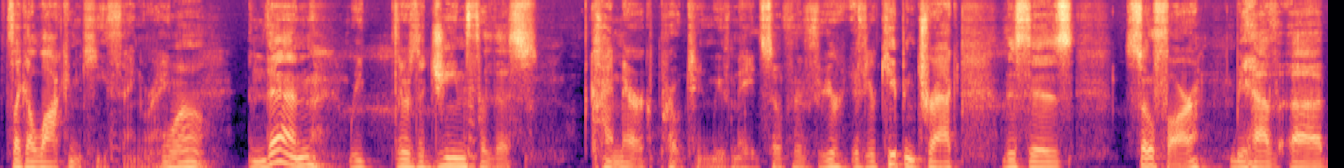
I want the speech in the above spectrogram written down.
It's like a lock and key thing, right? Wow. And then we there's a gene for this chimeric protein we've made. So if, you're if you're keeping track, this is so far we have a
